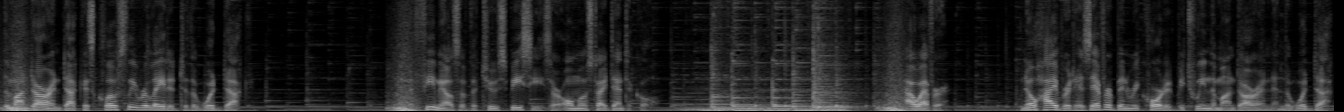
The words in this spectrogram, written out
The Mandarin duck is closely related to the wood duck, and the females of the two species are almost identical. However, no hybrid has ever been recorded between the Mandarin and the wood duck.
